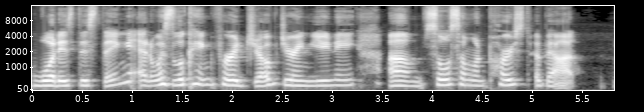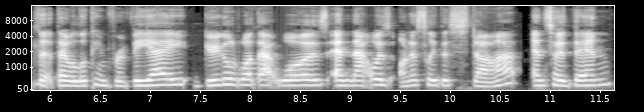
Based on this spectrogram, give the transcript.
what is this thing? And was looking for a job during uni. Um, saw someone post about that they were looking for a VA, Googled what that was, and that was honestly the start. And so then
